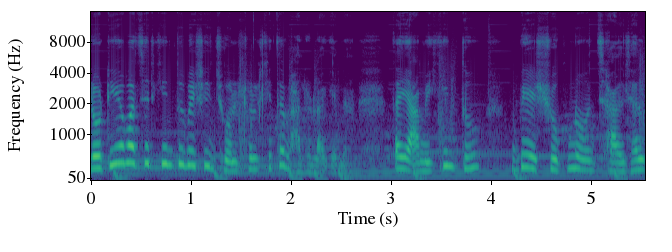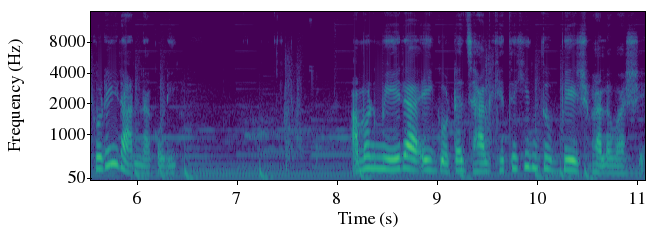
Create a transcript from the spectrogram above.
লটিয়া মাছের কিন্তু বেশি ঝোল ঝোল খেতে ভালো লাগে না। তাই আমি কিন্তু বেশ শুকনো ঝাল ঝাল করেই রান্না করি। আমার মেয়েরা এই গোটা ঝাল খেতে কিন্তু বেশ ভালোবাসে।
